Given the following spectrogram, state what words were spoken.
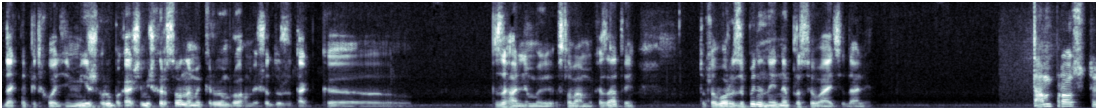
як на підході, між, грубо кажучи, між Херсоном і Кривим Рогом, якщо дуже так е, загальними словами казати. Тобто ворог зупинений і не просувається далі. Там просто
